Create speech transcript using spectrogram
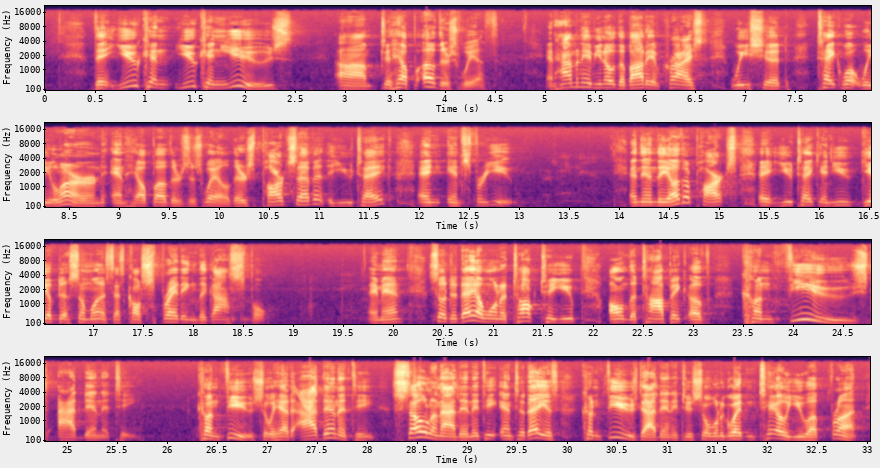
that you can you can use um, to help others with. And how many of you know the body of Christ? We should take what we learn and help others as well. There's parts of it that you take, and it's for you. And then the other parts uh, you take and you give to someone else. That's called spreading the gospel. Amen. So today I want to talk to you on the topic of confused identity. Confused. So we had identity, stolen identity, and today is confused identity. So I want to go ahead and tell you up front.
